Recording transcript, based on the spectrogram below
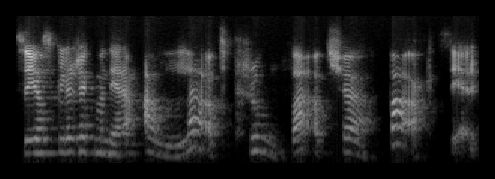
Så jag skulle rekommendera alla att prova att köpa aktier.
